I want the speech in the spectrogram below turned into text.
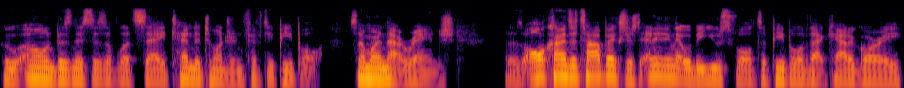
who own businesses of let's say 10 to 250 people, somewhere in that range. There's all kinds of topics, just anything that would be useful to people of that category.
